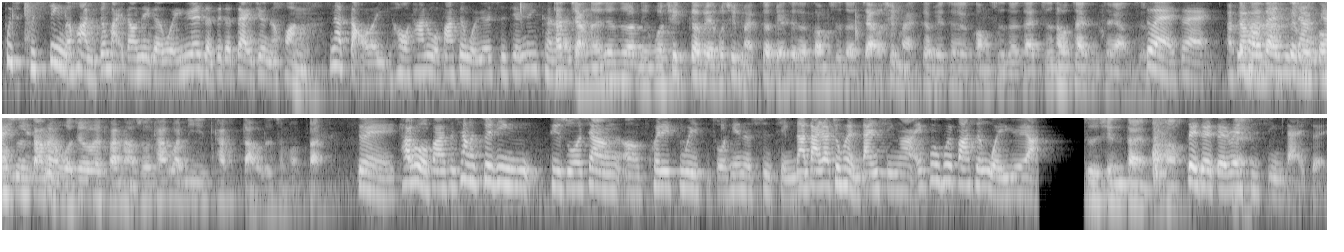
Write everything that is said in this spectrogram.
不不信的话，你就买到那个违约的这个债券的话，那倒了以后，它如果发生违约事件，那你可能他讲的就是说，你我去个别，我去买个别这个公司的债，我去买个别这个公司的债，直投债是这样子。对对，那当然个别公司，当然我就会烦恼说，他万一他倒了怎么办？对他如果发生像最近，比如说像呃 Credit Suisse 昨天的事情，那大家就会很担心啊，哎会不会发生违约啊？是信贷嘛？哈，对对对，瑞士信贷，对。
